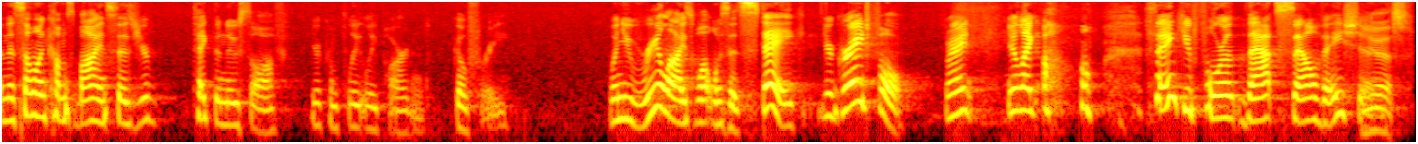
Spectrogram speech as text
And then someone comes by and says, You're, Take the noose off you're completely pardoned. Go free. When you realize what was at stake, you're grateful, right? You're like, oh, thank you for that salvation. Yes.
